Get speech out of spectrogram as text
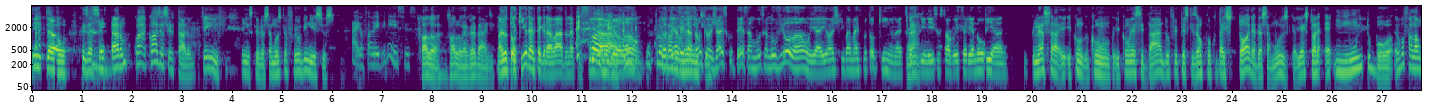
Então, vocês acertaram, quase acertaram. Quem, quem escreveu essa música foi o Vinícius. Ah, eu falei Vinícius. Falou, falou, é verdade. Mas o Toquinho deve ter gravado, não é possível, no violão. eu tenho a sensação que eu já escutei essa música no violão, e aí eu acho que vai mais pro Toquinho, né? Se fosse é. Vinícius, talvez seria no piano nessa e com, com, e com esse dado fui pesquisar um pouco da história dessa música e a história é muito boa. Eu vou falar um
